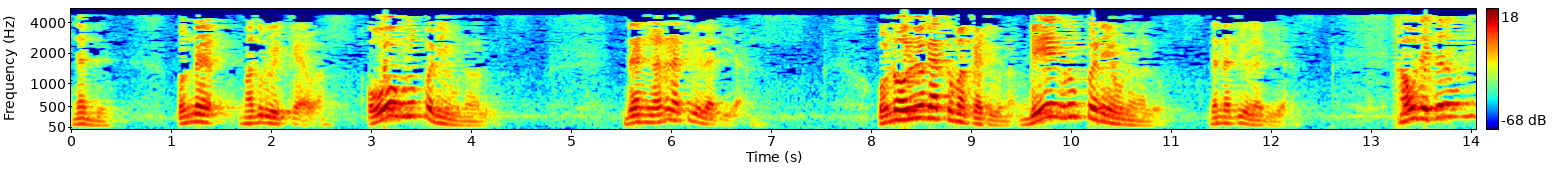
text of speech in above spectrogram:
නැද්ද? ඔන්න මధుරෙක් කෑවා. ඕ රුප්පණිය වුණාලු. දැන් අර නැති වෙලා ගියා. ඔන්න ඔළුව ගැක්කමක් ඇති වුණා. බේන් රුප්පණිය වුණාලු. දැන් නැති වෙලා ගියා. කවුද ඊතර උනේ?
